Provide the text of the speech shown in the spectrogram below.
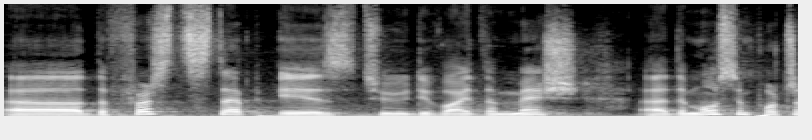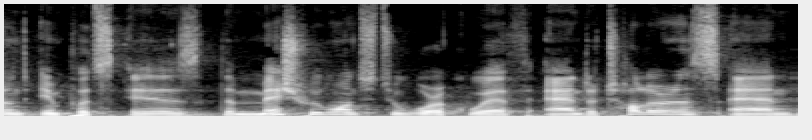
Uh, the first step is to divide the mesh. Uh, the most important inputs is the mesh we want to work with and the tolerance. And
